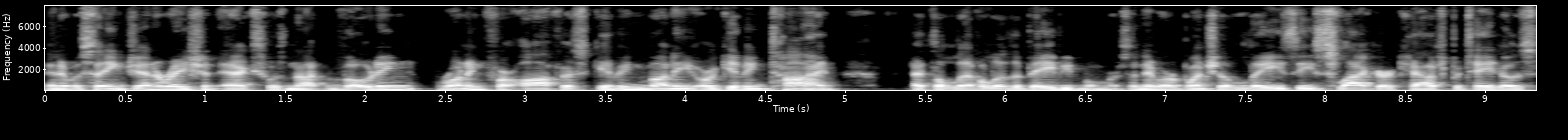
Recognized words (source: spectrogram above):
And it was saying Generation X was not voting, running for office, giving money, or giving time at the level of the baby boomers. And they were a bunch of lazy, slacker couch potatoes.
